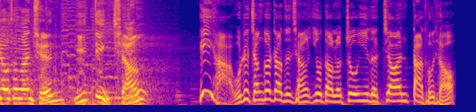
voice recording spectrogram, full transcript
交通安全一定强。嘿哈，我是强哥赵子强，又到了周一的交安大头条。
